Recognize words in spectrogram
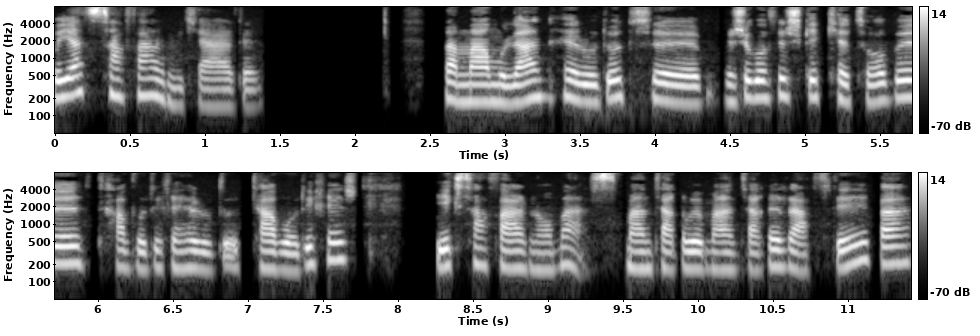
باید سفر می‌کرده. و معمولا هرودوت میشه گفتش که کتاب تواریخ هرودوت تواریخش یک سفرنامه است. منطقه به منطقه رفته و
